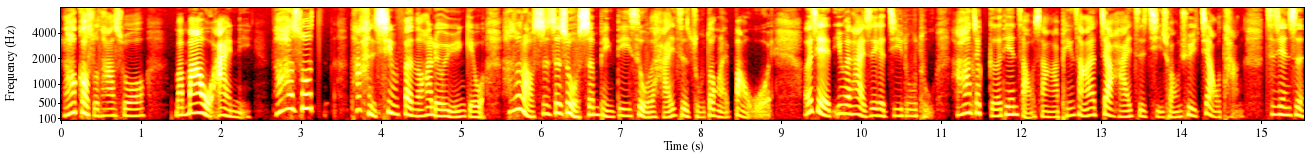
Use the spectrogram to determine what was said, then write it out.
然后告诉他说：“妈妈，我爱你。”然后他说。他很兴奋哦，他留语音给我，他说：“老师，这是我生平第一次，我的孩子主动来抱我。”诶而且因为他也是一个基督徒，然后就隔天早上啊，平常要叫孩子起床去教堂这件事，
